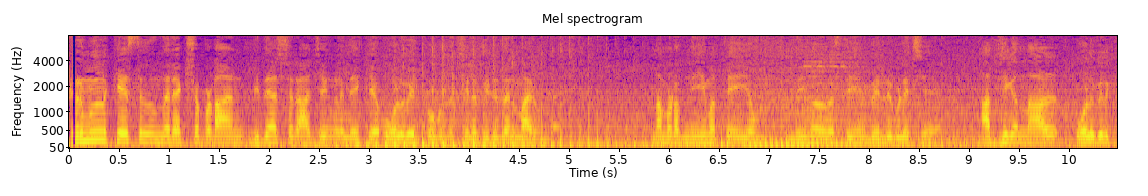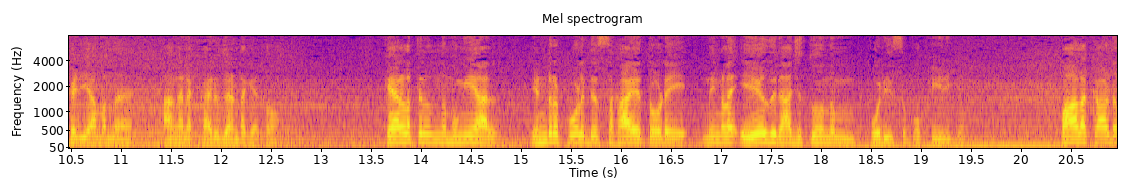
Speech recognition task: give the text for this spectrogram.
ക്രിമിനൽ കേസിൽ നിന്ന് രക്ഷപ്പെടാൻ വിദേശ രാജ്യങ്ങളിലേക്ക് ഒളിവിൽ പോകുന്ന ചില ബിരുദന്മാരുണ്ട് നമ്മുടെ നിയമത്തെയും നിയമവ്യവസ്ഥയെയും വെല്ലുവിളിച്ച് അധികം നാൾ ഒളിവിൽ കഴിയാമെന്ന് അങ്ങനെ കരുതേണ്ട കേട്ടോ. കേരളത്തിൽ നിന്ന് മുങ്ങിയാൽ ഇന്റർപോളിന്റെ സഹായത്തോടെ നിങ്ങളെ ഏത് രാജ്യത്തു നിന്നും പോലീസ് പൊക്കിയിരിക്കും? പാലക്കാട്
